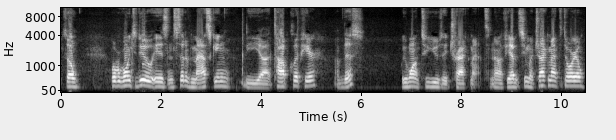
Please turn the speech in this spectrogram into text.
So what we're going to do is instead of masking the uh, top clip here of this, we want to use a track matte. Now if you haven't seen my track matte tutorial,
